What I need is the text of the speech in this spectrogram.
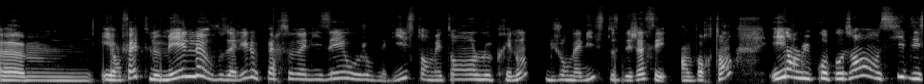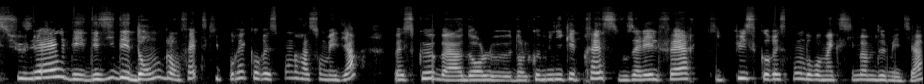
Euh, et en fait, le mail, vous allez le personnaliser aux journalistes en mettant le prénom du journaliste. Déjà, c'est important. Et en lui proposant aussi des sujets, des, idées d'angle, en fait, qui pourraient correspondre à son média. Parce que bah, dans, le, dans le communiqué de presse, vous allez le faire qui puisse correspondre au maximum de médias.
